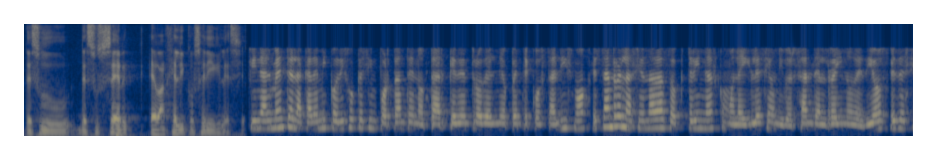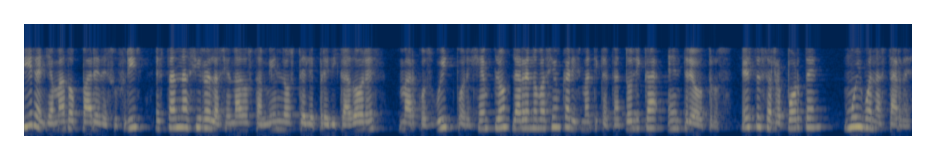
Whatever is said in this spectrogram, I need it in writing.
de su ser evangélico ser iglesia. Finalmente, el académico dijo que es importante notar que dentro del neopentecostalismo están relacionadas doctrinas como la Iglesia Universal del Reino de Dios, es decir, el llamado pare de sufrir. Están así relacionados también los telepredicadores, Marcos Witt, por ejemplo, la Renovación Carismática Católica, entre otros. Este es el reporte. Muy buenas tardes.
